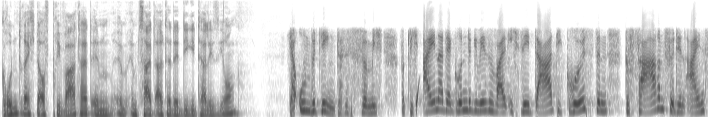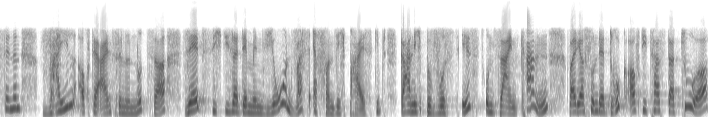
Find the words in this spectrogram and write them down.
Grundrechte auf Privatheit im, im, im Zeitalter der Digitalisierung? Ja, unbedingt. Das ist für mich wirklich einer der Gründe gewesen, weil ich sehe da die größten Gefahren für den Einzelnen, weil auch der einzelne Nutzer selbst sich dieser Dimension, was er von sich preisgibt, gar nicht bewusst ist und sein kann, weil ja schon der Druck auf die Tastatur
